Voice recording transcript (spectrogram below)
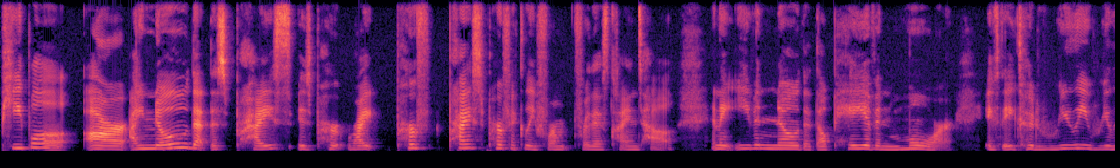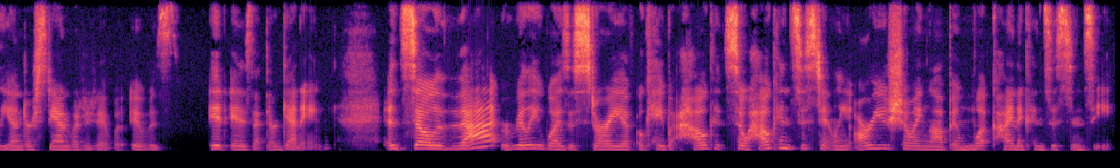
people are, I know that this price is per, right, perf, priced perfectly for, for this clientele. And I even know that they'll pay even more if they could really, really understand what it, it was it is that they're getting. And so that really was a story of okay, but how so how consistently are you showing up and what kind of consistency?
